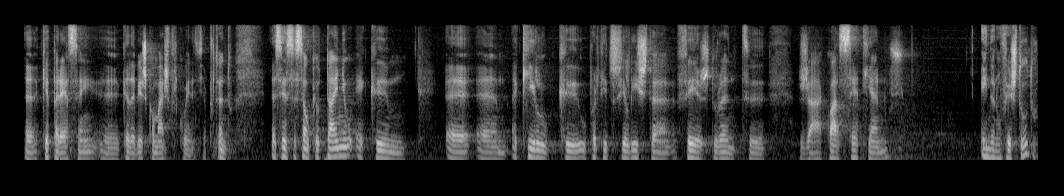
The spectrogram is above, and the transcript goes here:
uh, que aparecem uh, cada vez com mais frequência. Portanto, a sensação que eu tenho é que uh, aquilo que o Partido Socialista fez durante já quase sete anos, ainda não fez tudo,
